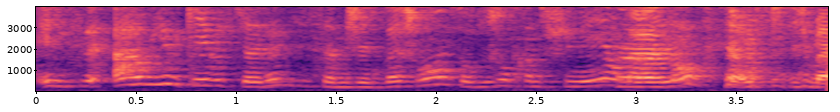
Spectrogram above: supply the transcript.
et c'est ah oui, ok, parce qu'il y en a ça me gêne vachement, ils sont tous en train de fumer en permanence. Et moi je dis bah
